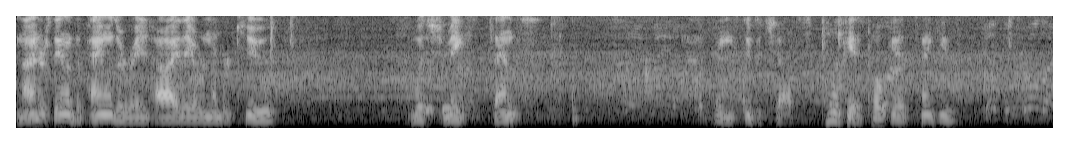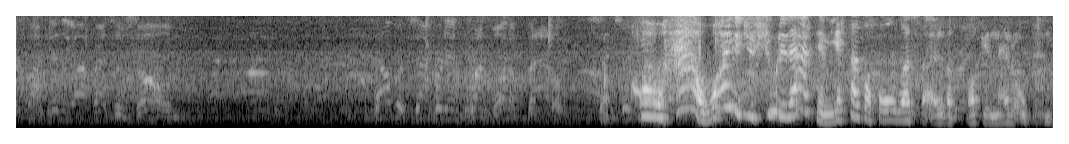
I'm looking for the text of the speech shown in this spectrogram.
And I understand that the Penguins are rated high. They were number two, which makes sense. I'm taking stupid shots. Poke it, poke it. Thank you. Oh, how? Why did you shoot it at him? You had the whole left side of the fucking net open.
